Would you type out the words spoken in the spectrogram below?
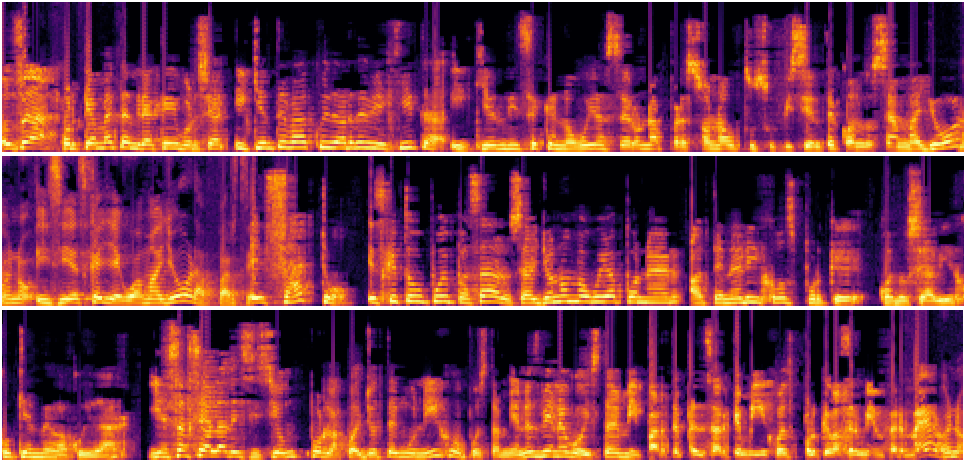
o sea, ¿por qué me tendría que divorciar? ¿Y quién te va a cuidar de viejita? ¿Y quién dice que no voy a ser una persona autosuficiente cuando sea mayor? Bueno, y si es que llegó a mayor aparte. Exacto, es que todo puede pasar, o sea, yo no me voy a poner a tener hijos porque cuando sea viejo, ¿quién me va a cuidar? Y esa sea la decisión por la cual yo tengo un hijo, pues también es bien egoísta de mi parte pensar que mi hijo es porque va a ser mi enfermero. Bueno,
